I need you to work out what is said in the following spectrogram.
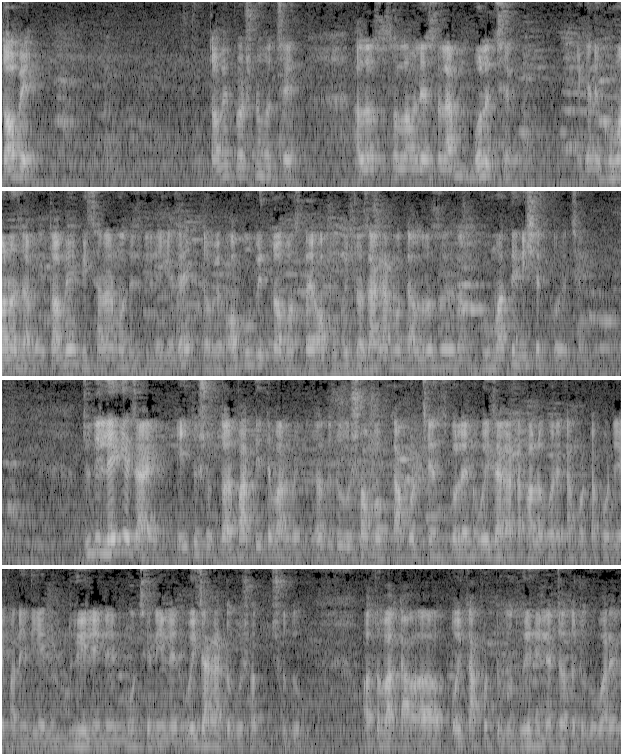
তবে তবে প্রশ্ন হচ্ছে আল্লাহ সাল্লাহ আলিয়াল্লাম বলেছেন, এখানে ঘুমানো যাবে। তবে বিছানার মধ্যে যদি লেগে যায়, তবে অপবিত্র অবস্থায়, অপবিত্র জায়গার মধ্যে আল্লাহ সাল্লাম ঘুমাতে নিষেধ করেছেন। যদি লেগে যায়, এই তো সত্য, আর বাদ দিতে পারবেন। যতটুকু সম্ভব কাপড় চেঞ্জ করলেন, ওই জায়গাটা ভালো করে কাপড়টা পরিয়ে পানি দিয়ে ধুয়ে নিলেন, মুছে নিলেন, ওই জায়গাটুকু শুধু। অথবা ওই কাপড়টুকু ধুয়ে নিলেন যতটুকু পারেন,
